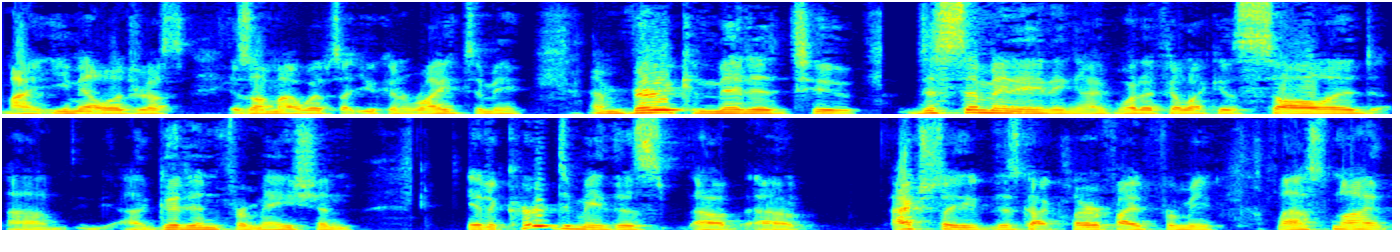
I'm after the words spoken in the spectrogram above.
my email address is on my website. You can write to me. I'm very committed to disseminating what I feel like is solid, uh, uh, good information. It occurred to me this, uh, uh, actually, this got clarified for me last night.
